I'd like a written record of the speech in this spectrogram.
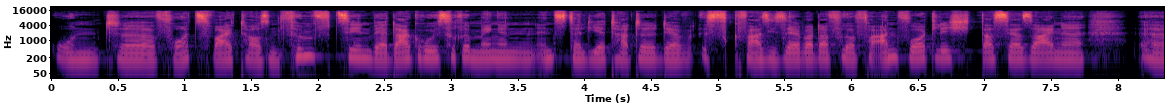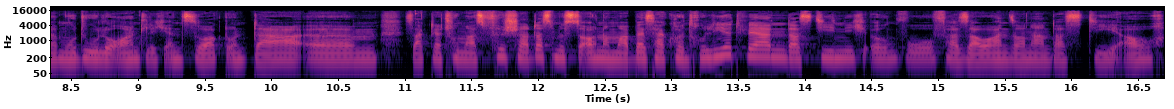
Und äh, vor 2015, wer da größere Mengen installiert hatte, der ist quasi selber dafür verantwortlich, dass er seine äh, Module ordentlich entsorgt. Und da ähm, sagt der Thomas Fischer, das müsste auch nochmal besser kontrolliert werden, dass die nicht irgendwo versauern, sondern dass die auch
